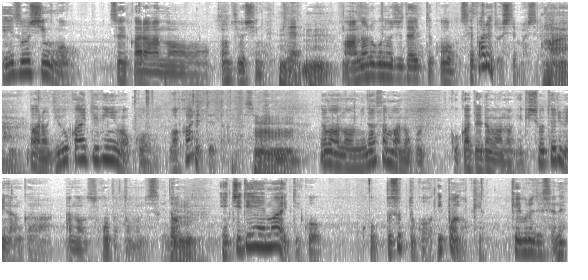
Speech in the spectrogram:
映像信号、それからあの音響信号って、まあ、アナログの時代ってこうセパレートしてましたよね、だから業界的にもこう分かれてたんですよね、でもあの皆様のごご家庭でもあの液晶テレビなんかはあのそうだと思うんですけど、HDMI ってこうこうブスッとこう一本のケケーブルですよね、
